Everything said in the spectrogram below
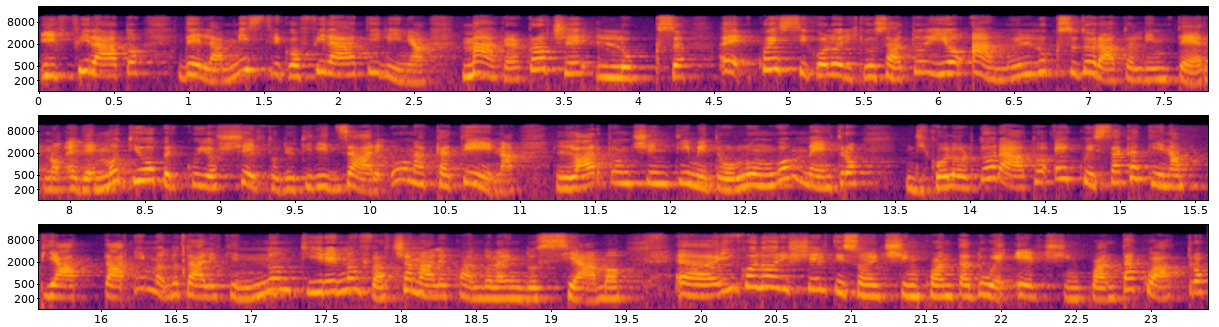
il filato della mistrico filati linea macra croce lux. E questi colori che ho usato io hanno il lux dorato all'interno ed è il motivo per cui ho scelto di utilizzare una catena larga un centimetro lungo un metro di color dorato e questa catena piatta in modo tale che non tiri e non faccia male quando la indossiamo. Eh, i colori scelti sono il 52 e il 54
